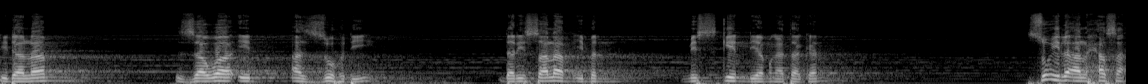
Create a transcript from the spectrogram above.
di dalam Zawaid Az-Zuhdi dari Salam ibn Miskin dia mengatakan Su'ila al-Hasan.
